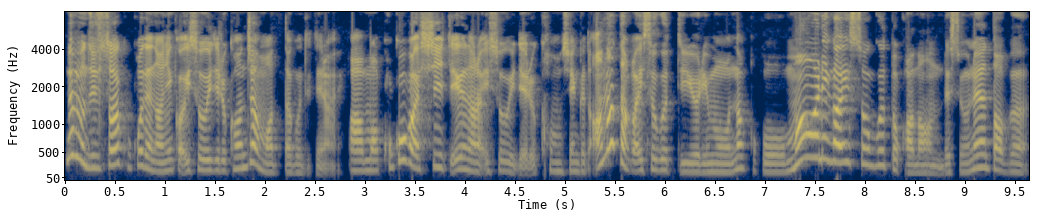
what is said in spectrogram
でも実際ここで何か急いでる感じは全く出てない。あ、まあ、ここが強いて言うなら急いでるかもしれんけど、あなたが急ぐっていうよりも、なんかこう、周りが急ぐとかなんですよね、多分。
